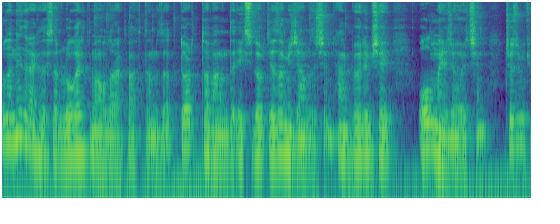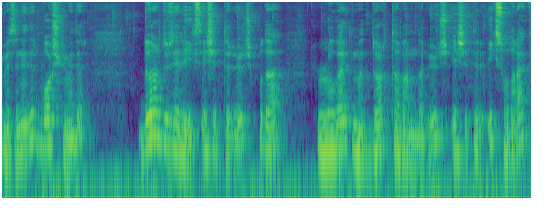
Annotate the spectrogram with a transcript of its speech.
Bu da nedir arkadaşlar? Logaritma olarak baktığımızda 4 tabanında eksi 4 yazamayacağımız için hani böyle bir şey olmayacağı için çözüm kümesi nedir? Boş kümedir. 4 üzeri x eşittir 3. Bu da logaritma 4 tabanında 3 eşittir x olarak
